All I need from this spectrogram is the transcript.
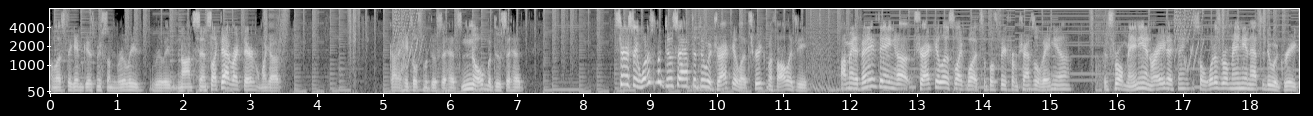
unless the game gives me some really, really nonsense like that right there. Oh my god. God, I hate those Medusa heads. No Medusa head. Seriously, what does Medusa have to do with Dracula? It's Greek mythology. I mean, if anything, uh, Dracula's like what? Supposed to be from Transylvania? It's Romanian, right? I think. So what does Romanian have to do with Greek?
